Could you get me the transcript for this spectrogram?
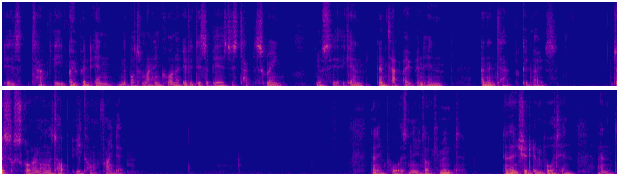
is tap the open in in the bottom right hand corner. If it disappears, just tap the screen, you'll see it again. Then tap open in and then tap GoodNotes. Just scroll along the top if you can't find it. Then import as new document and then it should import in and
